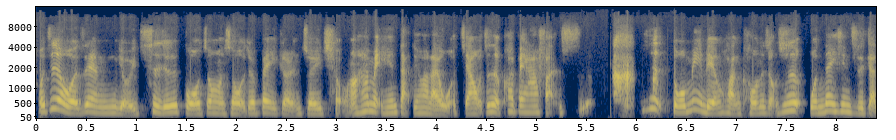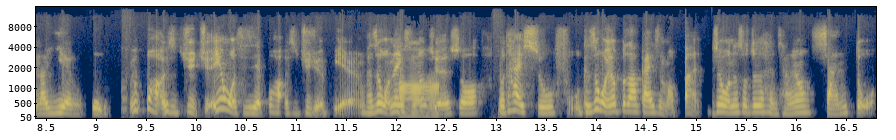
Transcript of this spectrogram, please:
我记得我之前有一次就是国中的时候，我就被一个人追求，然后他每天打电话来我家，我真的快被他烦死了，就是夺命连环扣那种，就是我内心只是感到厌恶，又不好意思拒绝，因为我其实也不好意思拒绝别人，可是我内心又觉得说不太舒服，可是我又不知道该怎么办，所以我那时候就是很常用闪躲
